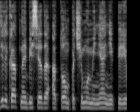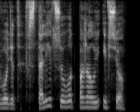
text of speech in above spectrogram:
деликатная беседа о том, почему меня не переводят в столицу, вот, пожалуй, и все.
